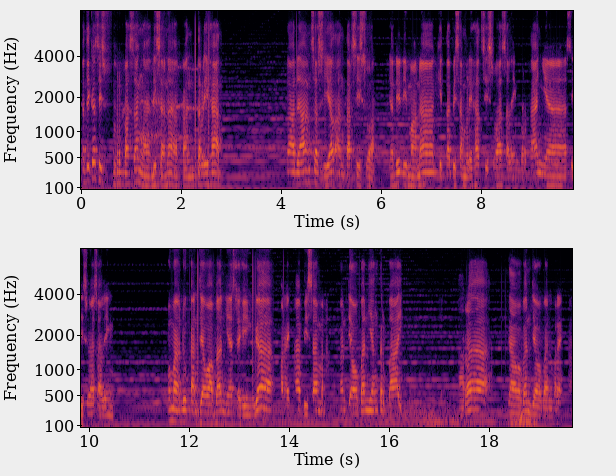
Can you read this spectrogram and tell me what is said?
Ketika siswa berpasangan, di sana akan terlihat keadaan sosial antar siswa jadi di mana kita bisa melihat siswa saling bertanya, siswa saling memadukan jawabannya sehingga mereka bisa menemukan jawaban yang terbaik para jawaban-jawaban mereka.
